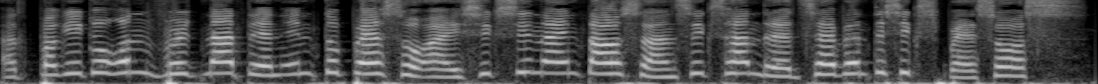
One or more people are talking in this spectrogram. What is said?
At pag i-convert natin into peso ay 69,676 pesos.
